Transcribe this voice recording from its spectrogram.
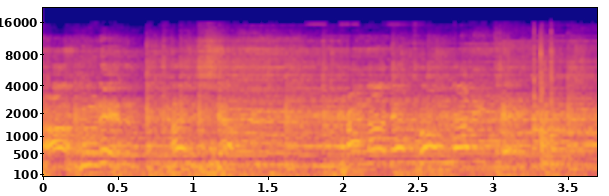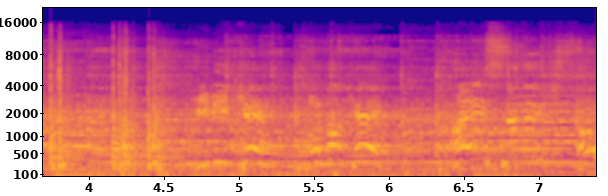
溢れる感謝。奏でとなりて。響け届け。愛する人へ。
